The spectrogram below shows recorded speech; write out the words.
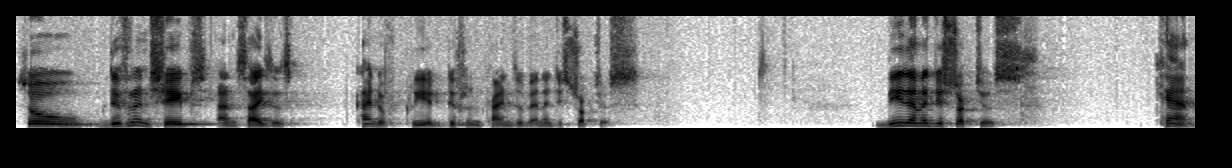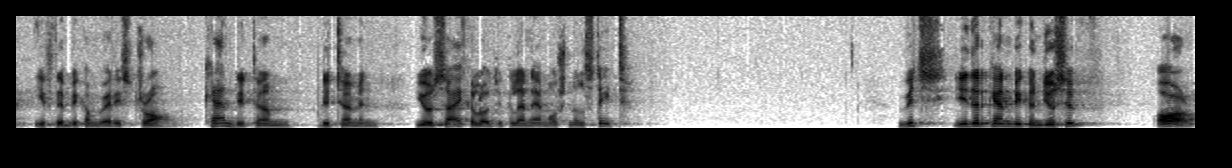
So, different shapes and sizes kind of create different kinds of energy structures. These energy structures can, if they become very strong, can determine, determine your psychological and emotional state, which either can be conducive or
